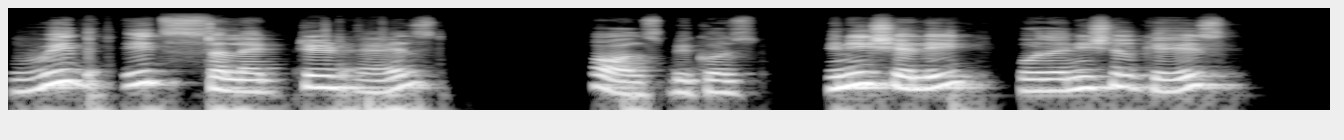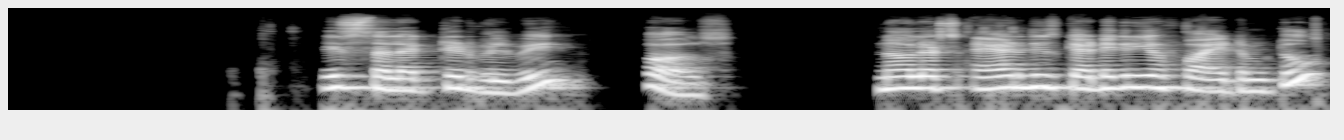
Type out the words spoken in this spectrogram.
With it selected as false because initially for the initial case is selected will be false. Now let's add this category of item to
